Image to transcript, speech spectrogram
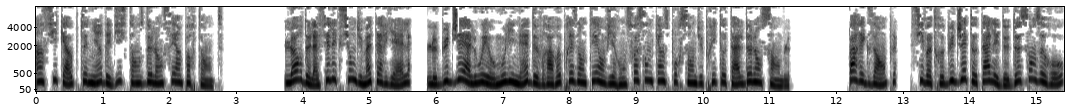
ainsi qu'à obtenir des distances de lancer importantes. Lors de la sélection du matériel, le budget alloué au moulinet devra représenter environ 75% du prix total de l'ensemble. Par exemple, si votre budget total est de 200 euros,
